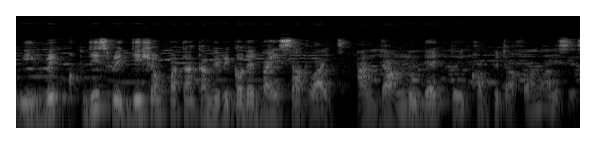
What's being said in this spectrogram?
we this radiation pattern can be recorded by a satellite and downloaded to a computer for analysis.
